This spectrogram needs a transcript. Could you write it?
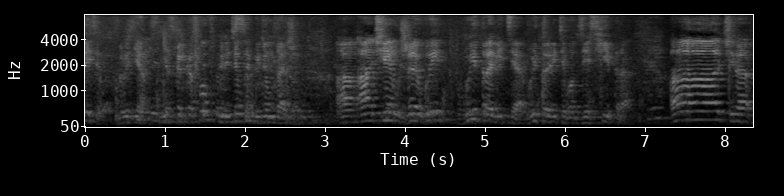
смотрите, друзья, несколько слов перед тем, как идем дальше. А, а чем же вы вытравите, вытравите вот здесь хитро. А че,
